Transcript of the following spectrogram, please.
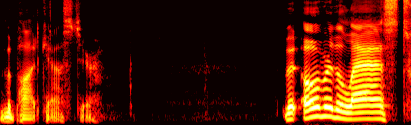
the podcast here. But over the last,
